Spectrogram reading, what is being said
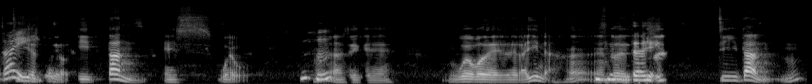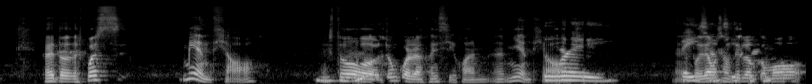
Ti es pollo. Y tan es huevo. Así que huevo de, gallina. Entonces, titán. Pero después, mientiao. Esto, Juan, mientiao. Eh, podríamos hacerlo como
